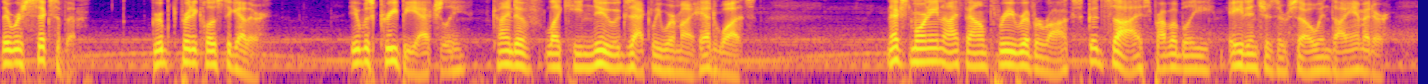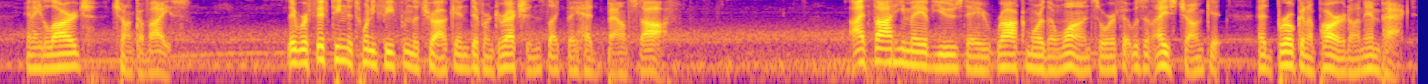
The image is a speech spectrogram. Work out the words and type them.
There were six of them, grouped pretty close together. It was creepy, actually, kind of like he knew exactly where my head was. Next morning, I found three river rocks, good size, probably 8 inches or so in diameter, and a large chunk of ice. They were 15 to 20 feet from the truck in different directions, like they had bounced off. I thought he may have used a rock more than once, or if it was an ice chunk, it had broken apart on impact.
